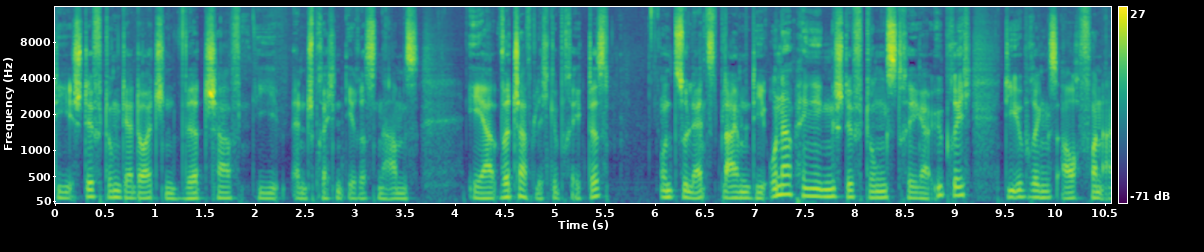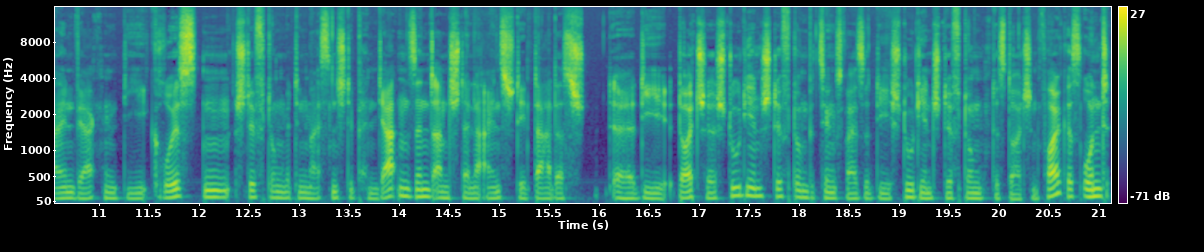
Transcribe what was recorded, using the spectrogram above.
die Stiftung der deutschen Wirtschaft, die entsprechend ihres Namens eher wirtschaftlich geprägt ist. Und zuletzt bleiben die unabhängigen Stiftungsträger übrig, die übrigens auch von allen Werken die größten Stiftungen mit den meisten Stipendiaten sind. An Stelle 1 steht da das, äh, die Deutsche Studienstiftung bzw. die Studienstiftung des deutschen Volkes und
